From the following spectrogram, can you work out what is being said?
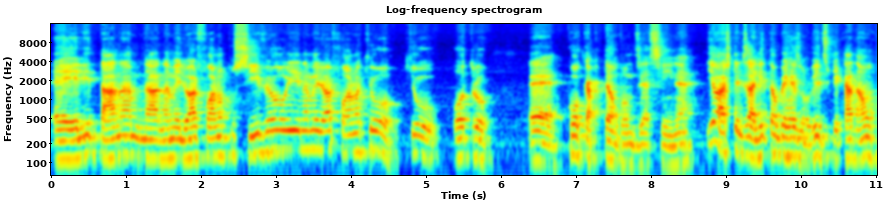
é ele tá na, na, na, melhor forma possível e na melhor forma que o, que o outro é, co-capitão, vamos dizer assim, né? E eu acho que eles ali estão bem resolvidos, porque cada um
